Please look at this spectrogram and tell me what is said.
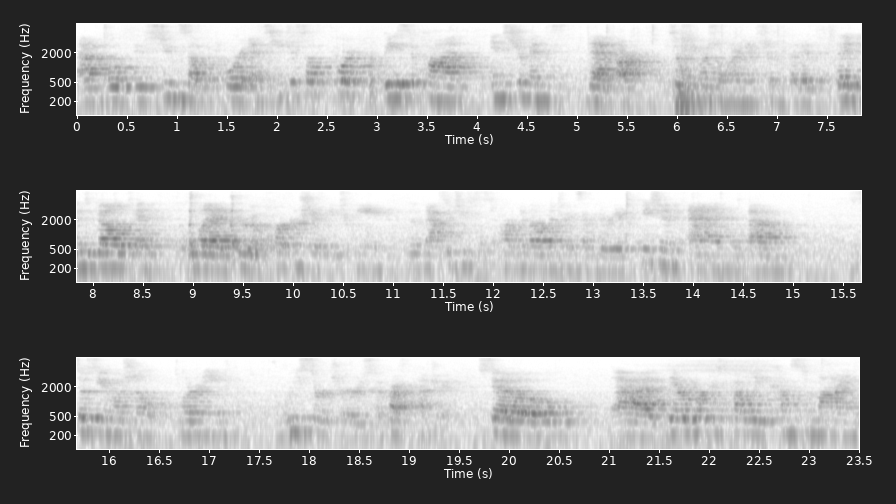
uh, both through student self-report and teacher self-report, based upon instruments that are socio-emotional learning instruments that have, that have been developed and led through a partnership between the Massachusetts Department of Elementary and Secondary Education and um, socio-emotional learning researchers across the country. So uh, their work is probably comes to mind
